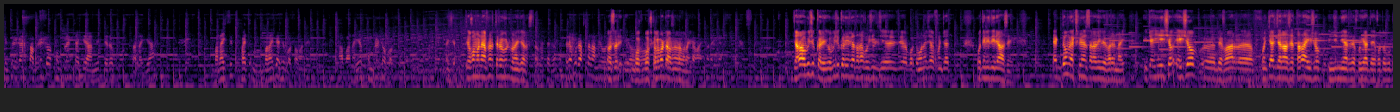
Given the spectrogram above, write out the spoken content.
কিন্তু এখানে পাবলিকও কমপ্লেন থাকে আমি তেরো ফুট বানাইয়া বানাইছি বানাইতে আছে বর্তমানে আর বানাইয়া কমপ্লিটও করছি আচ্ছা তখন মানে আপনার তেরো ফুট বানাই রাস্তা তেরো ফুট রাস্তা আমি ও, sorry, box- box culvert টা আপনারা বানাইয়া? যারা অভিযোগকারী, অভিযোগকারীরা তারা কৈছিল যে বর্তমানে যে পঞ্চায়েত প্রতিনিধিরা আছে, একদম এক্সপিরিয়েন্স তারা এই ব্যাপারে নাই। এটা এইসব এইসব ব্যাপার পঞ্চায়েত যারা আছে, তারা এইসব ইঞ্জিনিয়ারের কইয়া দেয়, কত ফুট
